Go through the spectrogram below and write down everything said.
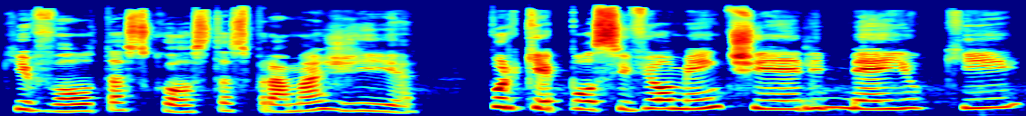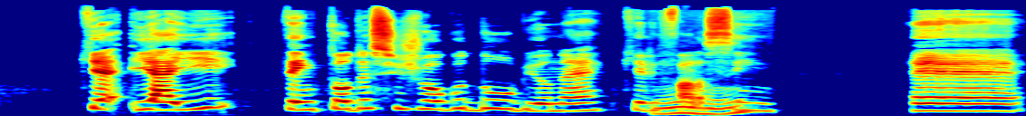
que volta as costas para a magia. Porque possivelmente ele meio que, que. É, e aí tem todo esse jogo dúbio, né? Que ele uhum. fala assim: é,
